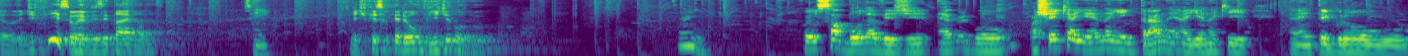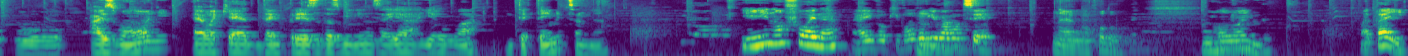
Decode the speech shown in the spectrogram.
eu, é difícil revisitar elas. Sim. É difícil querer ouvir de novo. Aí. Foi o sabor da vez de Everglow. Achei que a Iena ia entrar, né? A Iena que é, integrou o, o Ice One, ela que é da empresa das meninas aí, a Yeua Entertainment, se não me engano. E não foi, né? Aí vamos ver o que vai acontecer. É, não rolou. Não rolou ainda. Mas tá aí.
